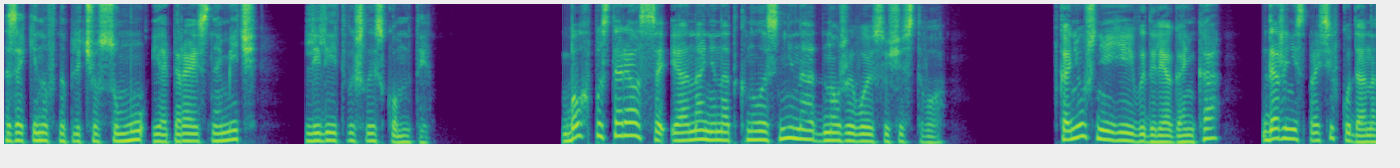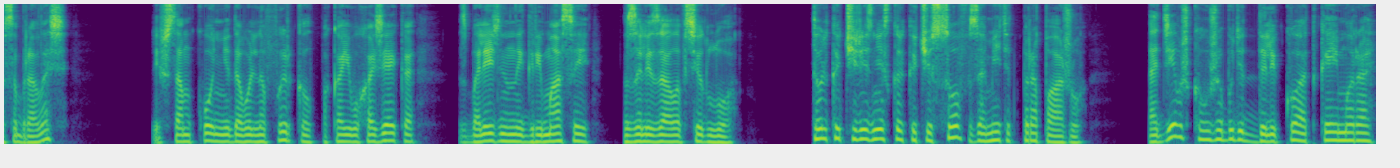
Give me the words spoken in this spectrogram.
Закинув на плечо сумму и опираясь на меч, Лилит вышла из комнаты. Бог постарался, и она не наткнулась ни на одно живое существо. В конюшне ей выдали огонька, даже не спросив, куда она собралась. Лишь сам конь недовольно фыркал, пока его хозяйка с болезненной гримасой залезала в седло. Только через несколько часов заметит пропажу, а девушка уже будет далеко от Кеймора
